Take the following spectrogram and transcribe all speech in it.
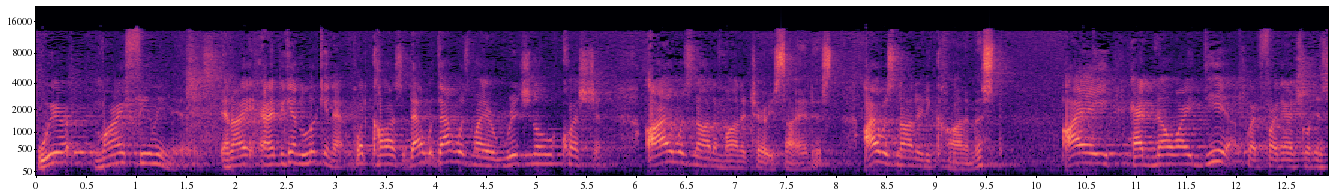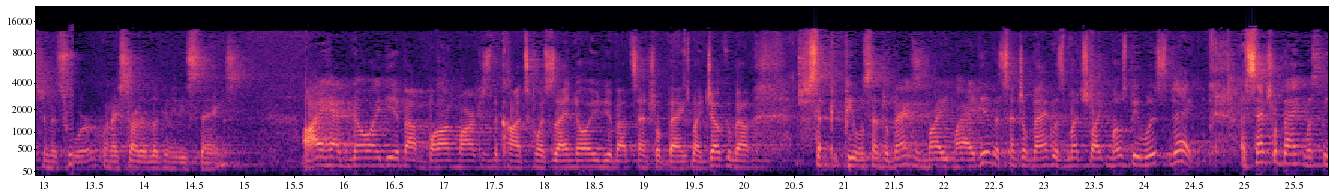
Where my feeling is, and I, I began looking at what caused it. That, that was my original question. I was not a monetary scientist. I was not an economist. I had no idea what financial instruments were when I started looking at these things. I had no idea about bond markets, the consequences. I had no idea about central banks. My joke about people with central banks is my, my idea of a central bank was much like most people is today. A central bank must be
